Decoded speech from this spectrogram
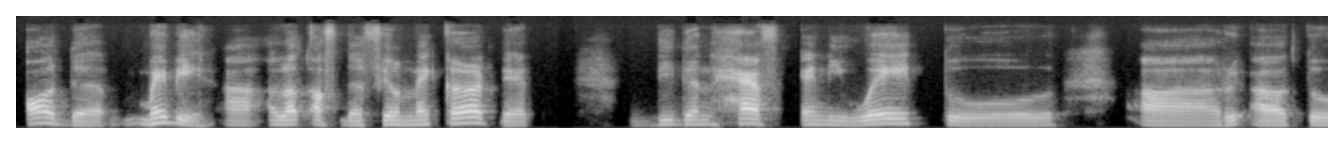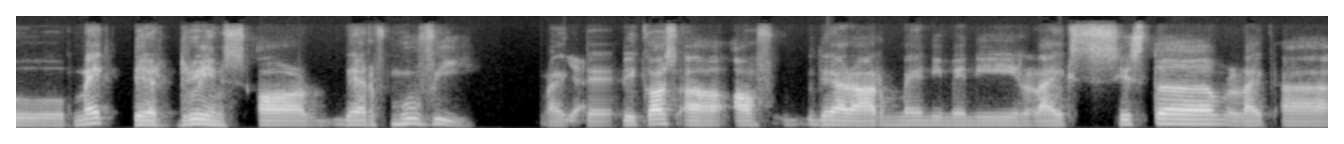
all the maybe uh, a lot of the filmmaker that didn't have any way to uh, uh to make their dreams or their movie like yeah. that because uh, of there are many many like system like uh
